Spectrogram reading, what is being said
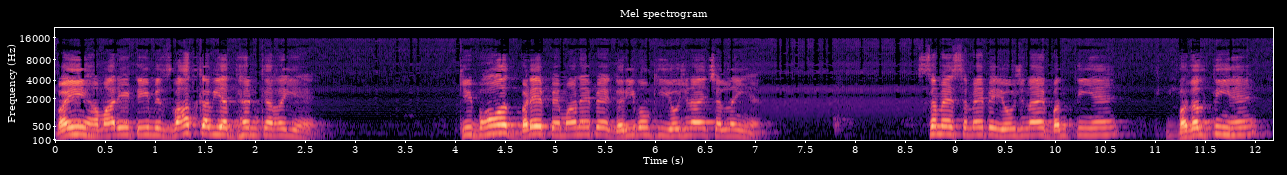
वहीं हमारी टीम इस बात का भी अध्ययन कर रही है कि बहुत बड़े पैमाने पे गरीबों की योजनाएँ चल रही हैं। समय समय पे योजनाएँ बनती हैं, बदलती हैं,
